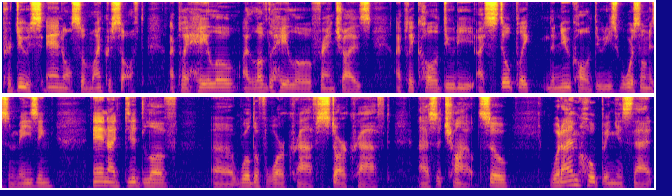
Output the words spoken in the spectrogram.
produce and also Microsoft. I play Halo. I love the Halo franchise. I play Call of Duty. I still play the new Call of Duties. Warzone is amazing. And I did love uh, World of Warcraft, StarCraft as a child. So, what I'm hoping is that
